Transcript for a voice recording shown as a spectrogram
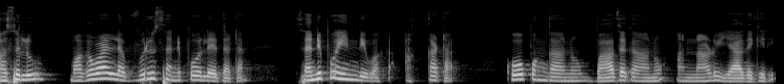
అసలు మగవాళ్ళెవ్వరూ చనిపోలేదట. చనిపోయింది ఒక అక్కట. కోపంగాను బాధగాను అన్నాడు యాదగిరి.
